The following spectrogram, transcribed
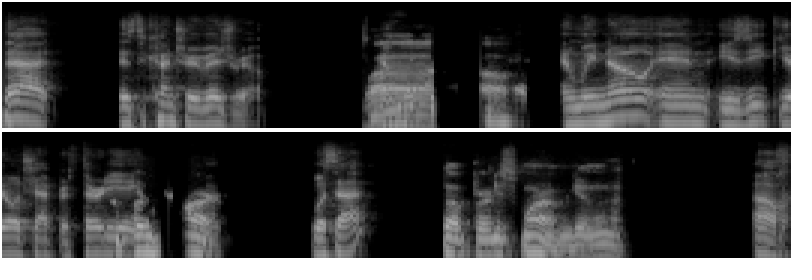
That is the country of Israel. Wow. And we, and we know in Ezekiel chapter 38. What's that? Felt pretty smart. I'm giving it. Oh,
